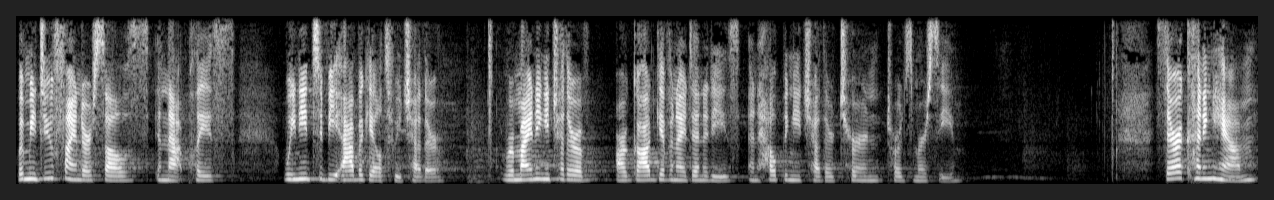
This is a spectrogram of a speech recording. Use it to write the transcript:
When we do find ourselves in that place, we need to be Abigail to each other, reminding each other of our God given identities and helping each other turn towards mercy. Sara Cunningham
